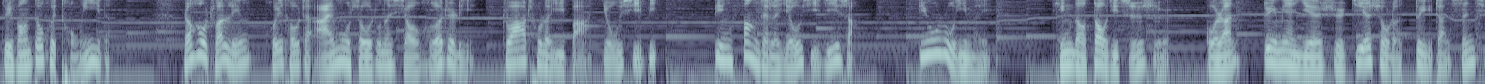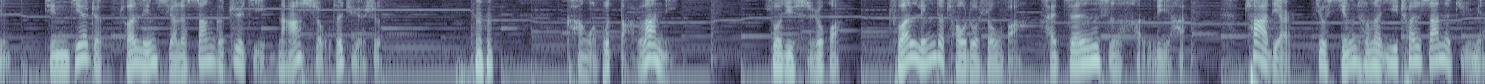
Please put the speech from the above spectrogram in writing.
对方都会同意的。然后传灵回头在 M 手中的小盒子里抓出了一把游戏币，并放在了游戏机上，丢入一枚。听到倒计时时，果然对面也是接受了对战申请。紧接着，传灵选了三个自己拿手的角色。哼哼，看我不打烂你！说句实话，传灵的操作手法还真是很厉害，差点就形成了一穿三的局面，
